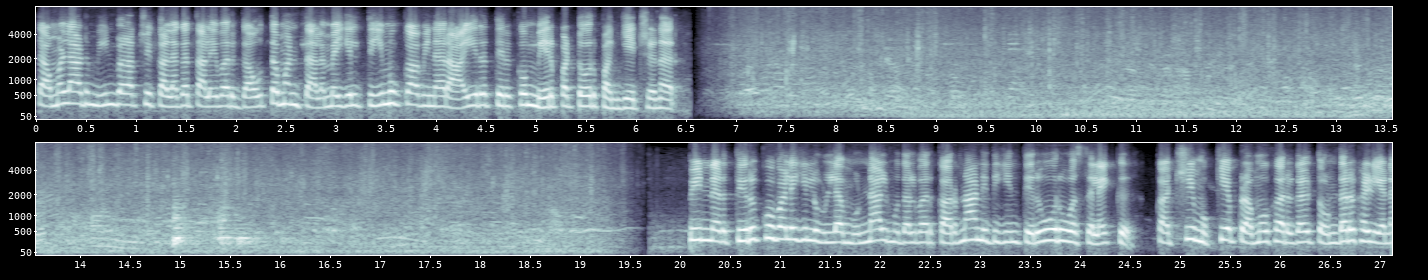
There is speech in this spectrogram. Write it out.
தமிழ்நாடு மீன்வளர்ச்சிக் கழக தலைவர் கௌதமன் தலைமையில் திமுகவினர் ஆயிரத்திற்கும் மேற்பட்டோர் பங்கேற்றனர். பின்னர் திருக்குவளையில் உள்ள முன்னாள் முதல்வர் கருணாநிதியின் திருவுருவ சிலைக்கு கட்சி முக்கிய பிரமுகர்கள் தொண்டர்கள் என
